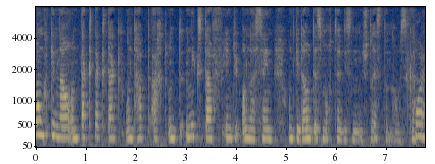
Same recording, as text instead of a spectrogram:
punktgenau und tak, tak, tak und habt Acht und nichts darf irgendwie anders sein. Und genau das macht ja diesen Stress dann aus. Gell? Voll.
